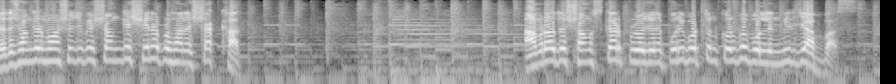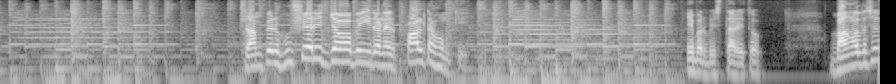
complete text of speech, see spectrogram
জাতিসংঘের মহাসচিবের সঙ্গে সেনা প্রধানের সাক্ষাৎ। আমরা ওদের সংস্কার প্রয়োজনে পরিবর্তন করব বললেন মির্জা আব্বাস। ট্রাম্পের হুঁশিয়ারির জবাবে ইরানের পাল্টা হুমকি। এবার বিস্তারিত। বাংলাদেশে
